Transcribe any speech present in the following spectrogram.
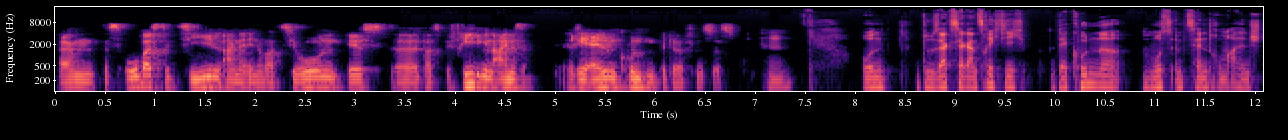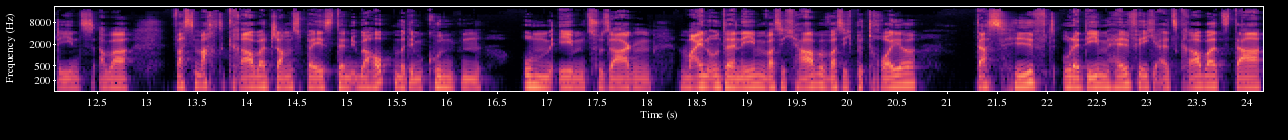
das oberste Ziel einer Innovation ist äh, das Befriedigen eines reellen Kundenbedürfnisses. Hm. Und du sagst ja ganz richtig, der Kunde muss im Zentrum allen Stehens. Aber was macht Graber Jumpspace denn überhaupt mit dem Kunden, um eben zu sagen, mein Unternehmen, was ich habe, was ich betreue, das hilft oder dem helfe ich als Graberts da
